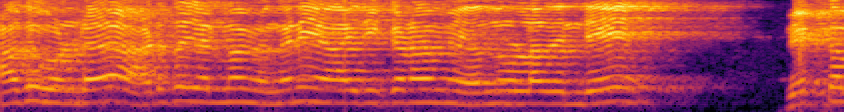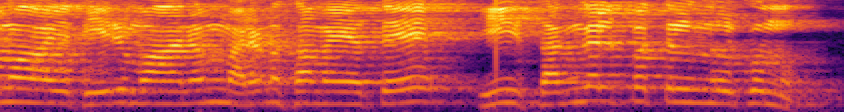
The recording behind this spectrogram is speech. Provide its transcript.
അതുകൊണ്ട് അടുത്ത ജന്മം എങ്ങനെയായിരിക്കണം എന്നുള്ളതിന്റെ വ്യക്തമായ തീരുമാനം മരണസമയത്തെ ഈ സങ്കല്പത്തിൽ നിൽക്കുന്നു.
